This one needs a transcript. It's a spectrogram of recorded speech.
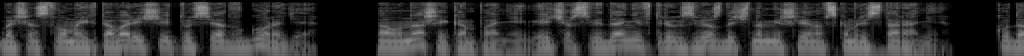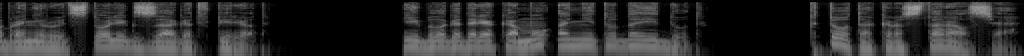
Большинство моих товарищей тусят в городе, а у нашей компании вечер свиданий в трехзвездочном мишленовском ресторане, куда бронируют столик за год вперед. И благодаря кому они туда идут? Кто так расстарался?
